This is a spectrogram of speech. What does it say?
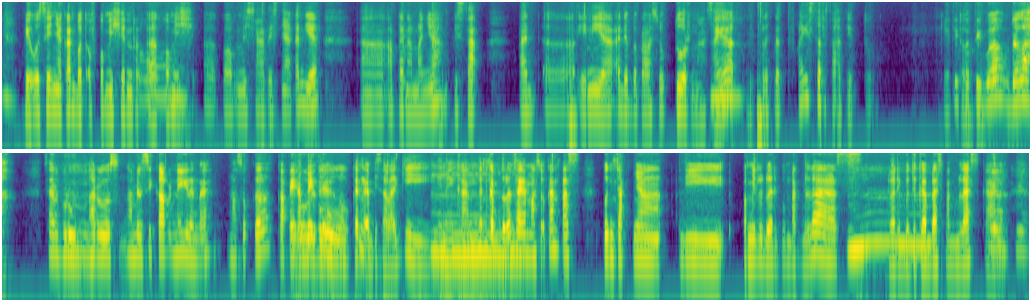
hmm. POC-nya kan Board of Commission uh, oh. uh, komis uh, komisarisnya kan dia uh, apa namanya bisa ad, uh, ini ya ada beberapa struktur. Nah, saya hmm. legal advisor saat itu. Gitu. Tiba-tiba udahlah saya harus berubah, hmm. harus ngambil sikap ini gitu mbak masuk ke KPU, KPU gitu ya? kan nggak bisa lagi hmm. ini kan dan kebetulan saya masuk kan pas puncaknya di pemilu 2014 hmm. 2013 14 kan yeah, yeah.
